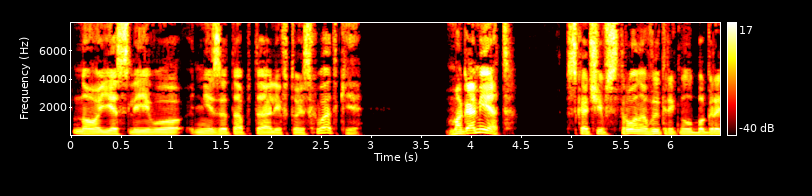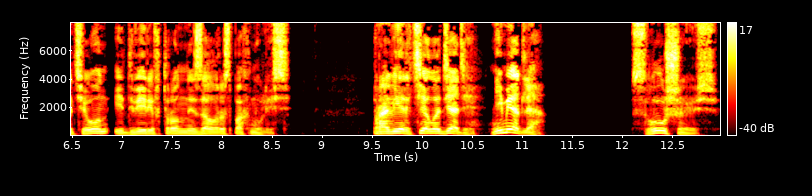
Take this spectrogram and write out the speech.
но если его не затоптали в той схватке... «Магомед!» — вскочив с трона, выкрикнул Багратион, и двери в тронный зал распахнулись. «Проверь тело дяди! Немедля!» «Слушаюсь»,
